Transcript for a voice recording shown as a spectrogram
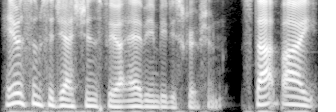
Here are some suggestions for your Airbnb description. Start by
